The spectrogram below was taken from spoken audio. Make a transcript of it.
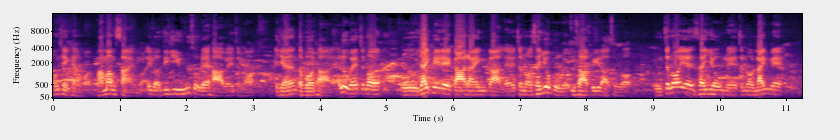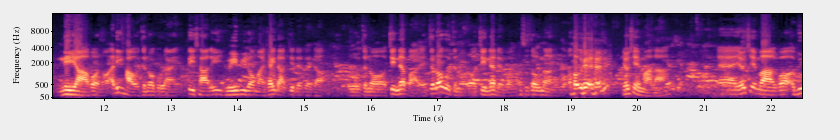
ဖုံးချိန်ခန်းပေါ့ဘာမှမဆိုင်ဘူးပေါ့အဲ့တော့ TGU ဆိုတဲ့ဟာပဲကျွန်တော်အရန်သဘောထားတယ်အဲ့လိုပဲကျွန်တော်ဟိုရိုက်ခဲ့တဲ့ကားတိုင်းကလည်းကျွန်တော်ဇက်ရုပ်ကိုပဲဦးစားပေးတာဆိုတော့ဟိုကျွန်တော်ရဲ့ဇက်ရုပ်နဲ့ကျွန်တော်လိုက်မဲ့ နေရာပေါ့နော်အဲ့ဒီဟာကိုကျွန်တော်ကိုယ်တိုင်တေချာလေးရွေးပြီးတော့မှရိုက်တာဖြစ်တဲ့အတွက်ကြောင့်ဟိုကျွန်တော်ကျင့်တတ်ပါတယ်ကျွန်တော်ကိုကျွန်တော်တော့ကျင့်တတ်တယ်ပေါ့နော်စုစုံသားလို့ပေါ့ဟုတ်ကဲ့ရုပ်ရှင်ပါလားအဲရုပ်ရှင်မှာတော့အခု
